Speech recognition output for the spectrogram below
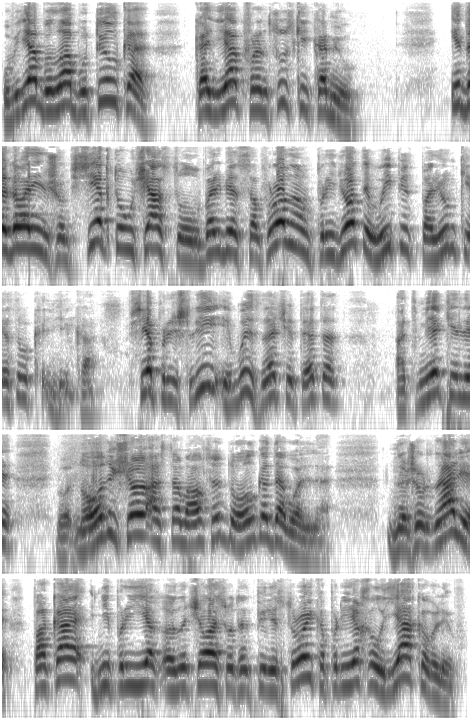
у меня была бутылка коньяк французский камю. И договорились, что все, кто участвовал в борьбе с Сафроновым, придет и выпьет по рюмке этого коньяка. Все пришли, и мы, значит, это отметили. Но он еще оставался долго довольно. На журнале, пока не приехал, началась вот эта перестройка, приехал Яковлев –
